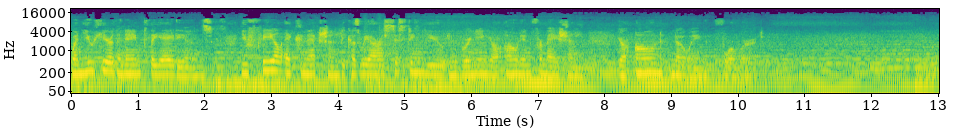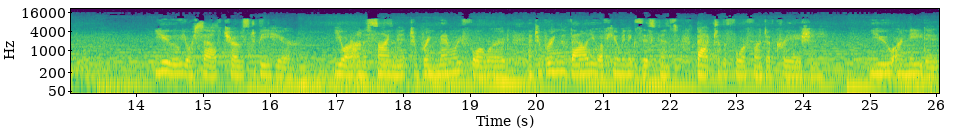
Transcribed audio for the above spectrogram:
When you hear the name Pleiadians, you feel a connection because we are assisting you in bringing your own information, your own knowing forward. You yourself chose to be here. You are on assignment to bring memory forward and to bring the value of human existence back to the forefront of creation. You are needed.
